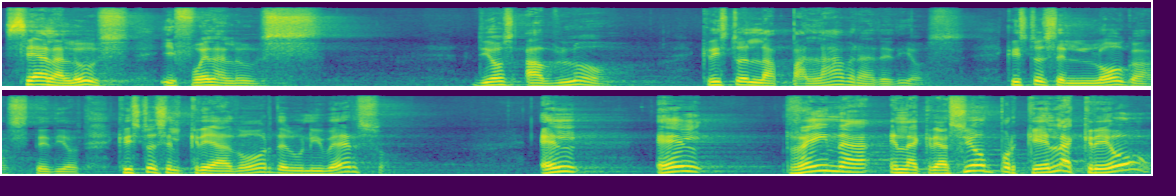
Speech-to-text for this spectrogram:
Sea la luz y fue la luz. Dios habló. Cristo es la palabra de Dios. Cristo es el logos de Dios. Cristo es el creador del universo. Él, él reina en la creación porque Él la creó.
